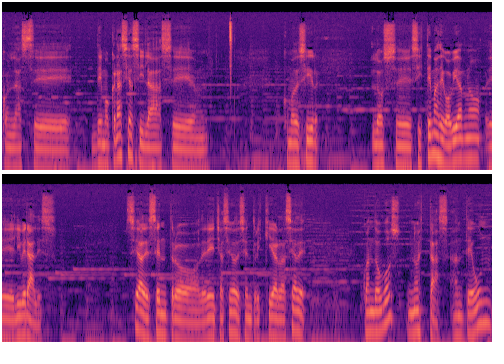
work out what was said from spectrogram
con las eh, democracias y las eh, ¿cómo decir? Los eh, sistemas de gobierno eh, liberales, sea de centro derecha, sea de centro izquierda, sea de... Cuando vos no estás ante un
